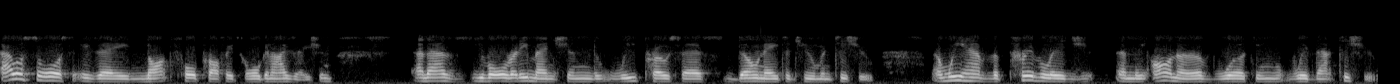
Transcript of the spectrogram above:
Allosource is a not for profit organization. And as you've already mentioned, we process donated human tissue. And we have the privilege and the honor of working with that tissue.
